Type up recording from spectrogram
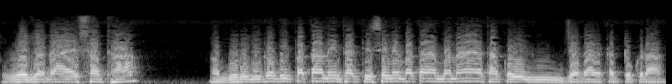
तो वो जगह ऐसा था, अब गुरु जी को भी पता नहीं था, किसी ने बताया, बनाया था कोई जगह का टुकड़ा,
